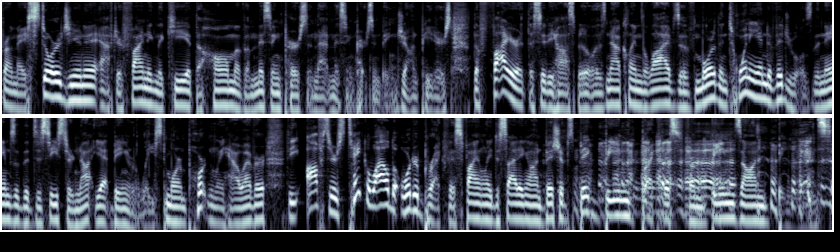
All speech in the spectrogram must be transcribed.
from a storage unit after finding the key at the home of a missing person, that missing person being John Peters. The fire at the city hospital has now claimed the lives of more than 20 individuals. The names of the deceased are not yet being released. More importantly, however, the officers take a while to order breakfast, finally deciding on Bishop's Big Bean breakfast from Beans on Beans.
